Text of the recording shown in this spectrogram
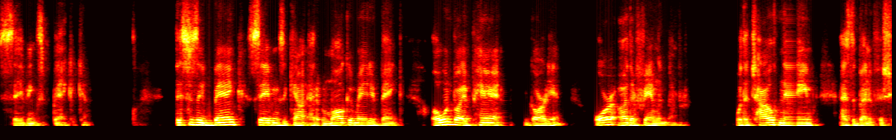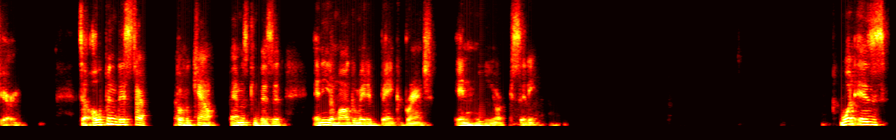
savings bank account. This is a bank savings account at Amalgamated Bank owned by a parent, guardian, or other family member with a child named as the beneficiary. To open this type of account, families can visit any amalgamated bank branch in New York City. What is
